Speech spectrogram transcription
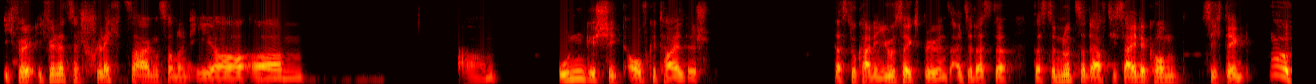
ich, will, ich will jetzt nicht schlecht sagen, sondern eher ähm, ähm, ungeschickt aufgeteilt ist. Dass du keine User Experience, also dass der, dass der Nutzer, der auf die Seite kommt, sich denkt, "Uh,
